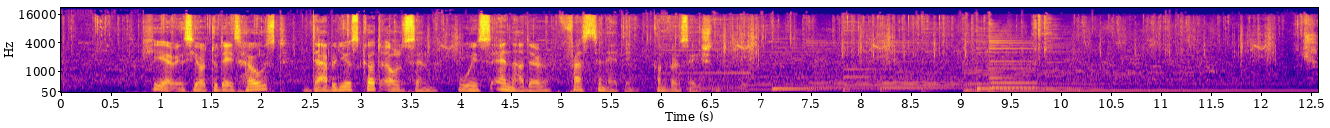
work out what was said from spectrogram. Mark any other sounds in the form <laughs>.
Here is your today's host, W. Scott Olsen, with another fascinating conversation.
